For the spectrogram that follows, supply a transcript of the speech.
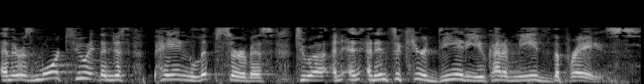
And there is more to it than just paying lip service to a, an, an, insecure deity who kind of needs the praise.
